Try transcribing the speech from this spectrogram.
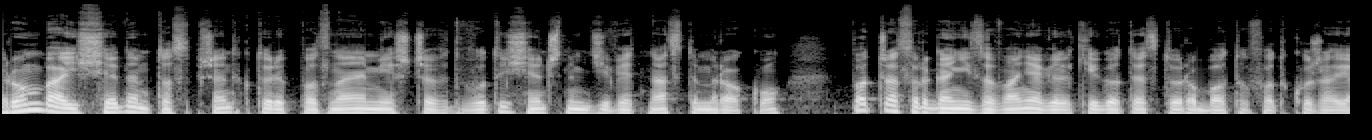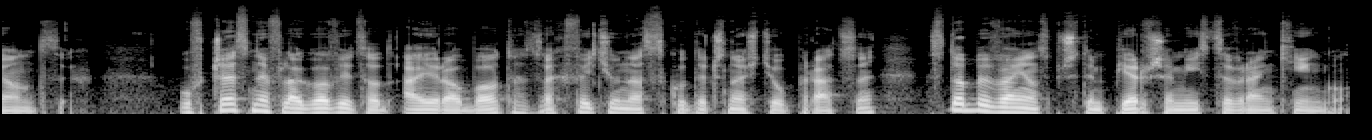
Rumba i7 to sprzęt, który poznałem jeszcze w 2019 roku podczas organizowania wielkiego testu robotów odkurzających. Ówczesny flagowiec od iRobot zachwycił nas skutecznością pracy, zdobywając przy tym pierwsze miejsce w rankingu.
